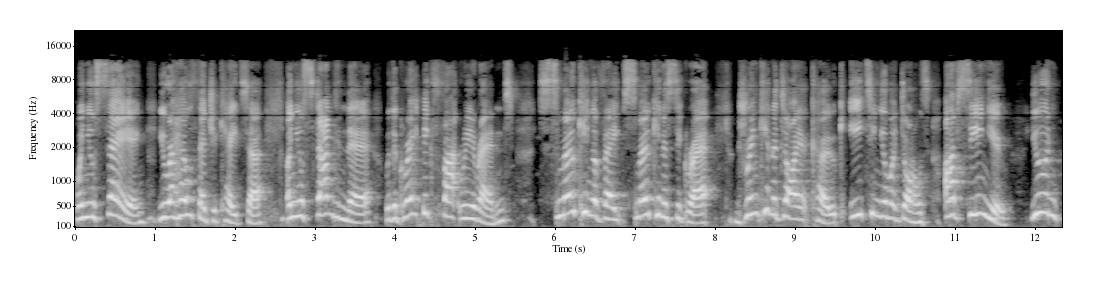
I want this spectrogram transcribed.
when you're saying you're a health educator and you're standing there with a great big fat rear end, smoking a vape, smoking a cigarette, drinking a diet coke, eating your McDonald's. I've seen you. You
